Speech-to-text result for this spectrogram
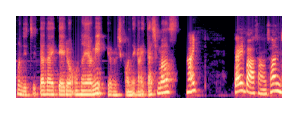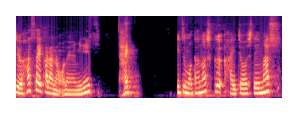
本日いただいているお悩み、よろしくお願いいたします。はい。ダイバーさん38歳からのお悩みです。はい。いつも楽しく拝聴しています。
